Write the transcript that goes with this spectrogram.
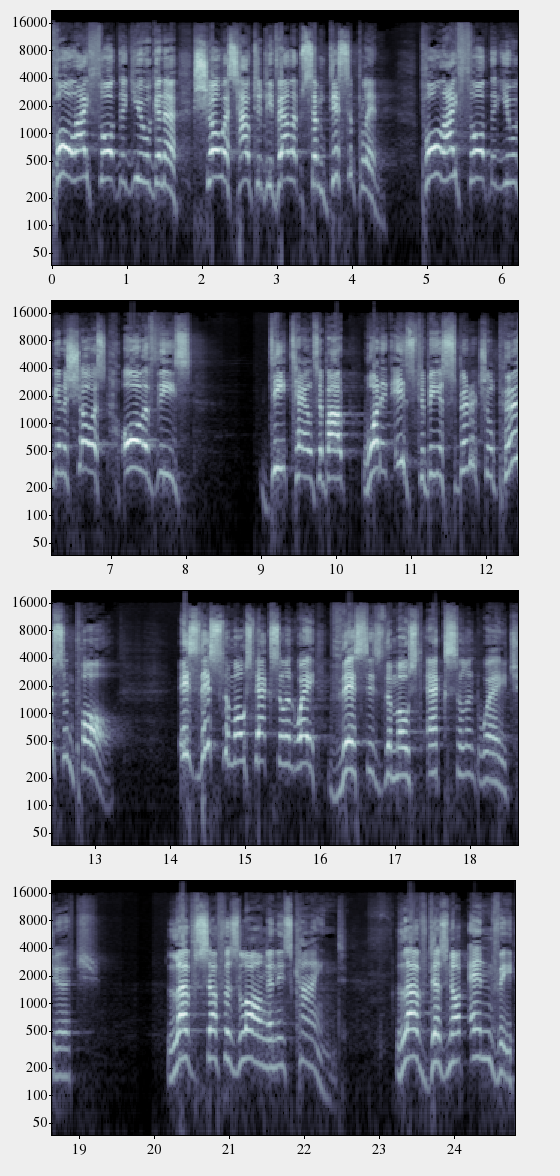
Paul, I thought that you were going to show us how to develop some discipline. Paul, I thought that you were going to show us all of these details about what it is to be a spiritual person, Paul. Is this the most excellent way? This is the most excellent way, church. Love suffers long and is kind. Love does not envy.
